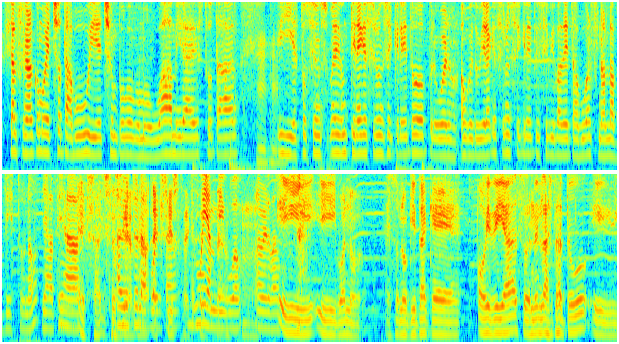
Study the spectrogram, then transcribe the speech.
Sí, al final como he hecho tabú y he hecho un poco como, guau, mira esto, tal. Ujú. Y esto se- eh, tiene que ser un secreto, pero bueno, aunque tuviera que ser un secreto y se viva de tabú, al final lo has visto, ¿no? Ya te ha Exacto. Sí, sí, abierto una puerta. existe, Es muy existe. ambiguo, Mm. la verdad. Y, y, bueno, eso no quita que hoy día suenen las tatú y,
